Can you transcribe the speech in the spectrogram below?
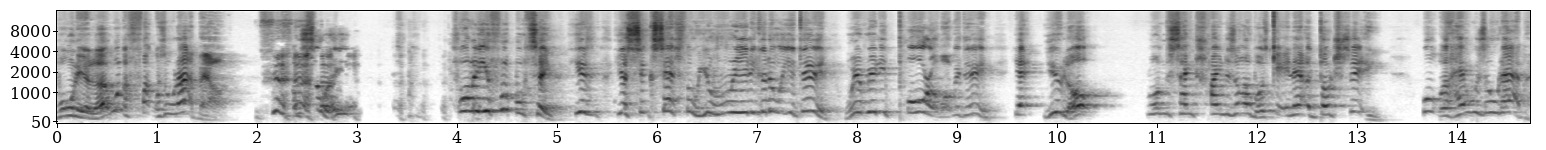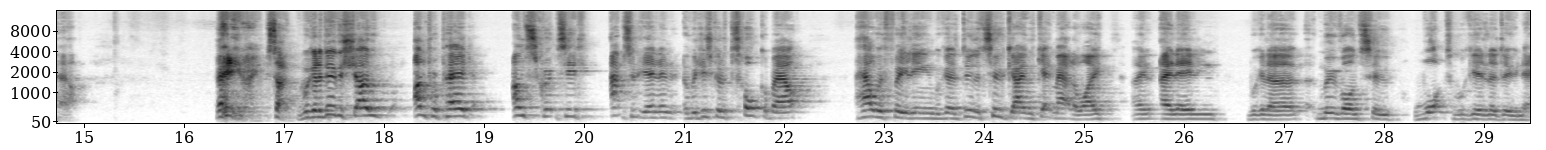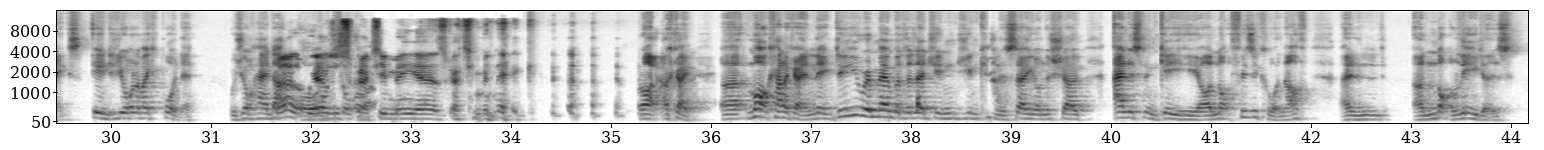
Warning alert, what the fuck was all that about? I'm sorry. Follow your football team. You, you're successful. You're really good at what you're doing. We're really poor at what we're doing. Yet you lot were on the same train as I was getting out of Dodge City. What the hell was all that about? Anyway, so we're going to do the show unprepared, unscripted, absolutely, and and we're just going to talk about how we're feeling. We're going to do the two games, get them out of the way, and, and then we're going to move on to what we're going to do next. Ian, did you want to make a point there? Was your hand up? No, I was just scratching me, uh, scratching my neck. Right, okay. Uh, Mark Callaghan, Nick, do you remember the legend Jim Cannon saying on the show, Anderson and Guéhi are not physical enough and are not leaders?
